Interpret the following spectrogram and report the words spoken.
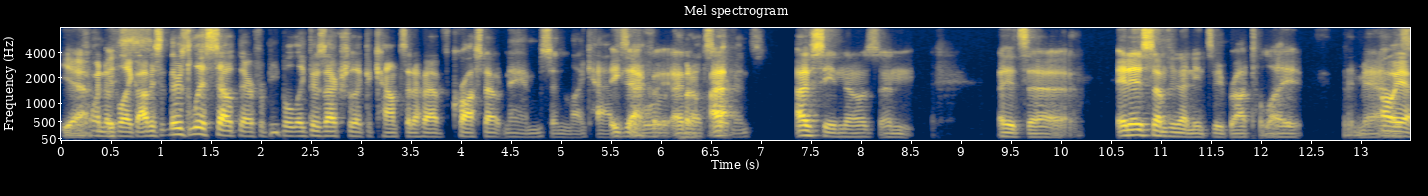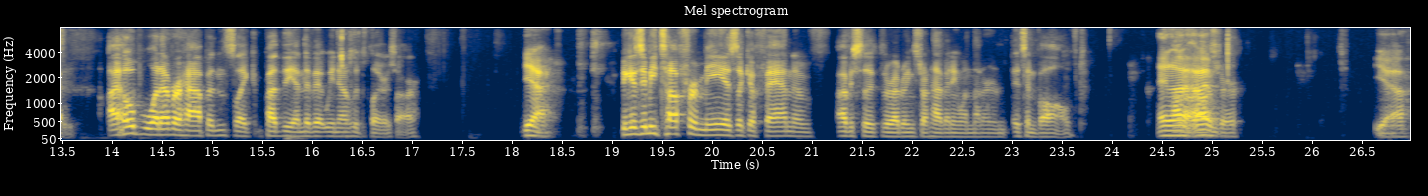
yeah, point of like obviously there's lists out there for people like there's actually like accounts that have, crossed out names and like have Exactly, I put know. out I- I've seen those, and it's uh it is something that needs to be brought to light. Like, man, Oh, yeah. is- I hope whatever happens, like by the end of it, we know who the players are. yeah, Because it'd be tough for me as like a fan of obviously the Red Wings don't have anyone that are it's involved and I, I yeah,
